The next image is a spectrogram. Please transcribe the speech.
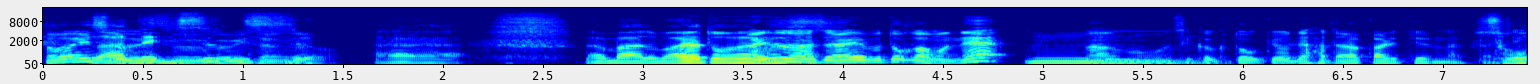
かわいそ当うです、てにするんで鈴木さんよ。はい。まあでもありがとうごあざいます。りがとうございます。ライブとかもね、あん。の、せっかく東京で働かれてるんだから、そう。ぜ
